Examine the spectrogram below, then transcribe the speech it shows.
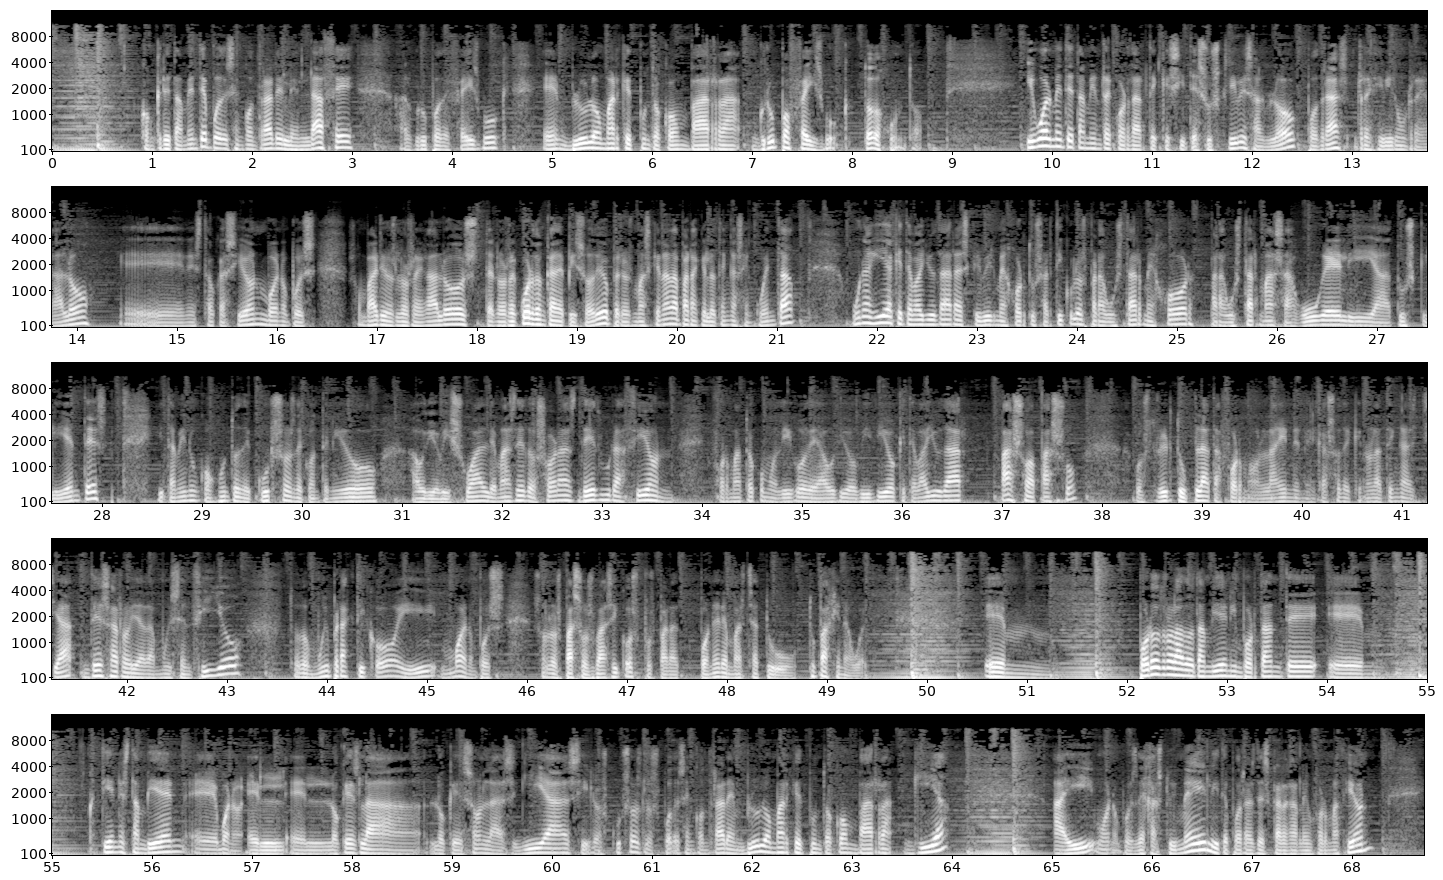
Concretamente puedes encontrar el enlace al grupo de Facebook en bluelowmarket.com barra grupo Facebook, todo junto. Igualmente también recordarte que si te suscribes al blog podrás recibir un regalo eh, en esta ocasión, bueno, pues son varios los regalos, te los recuerdo en cada episodio, pero es más que nada para que lo tengas en cuenta. Una guía que te va a ayudar a escribir mejor tus artículos para gustar mejor, para gustar más a Google y a tus clientes. Y también un conjunto de cursos de contenido audiovisual de más de dos horas de duración. Formato, como digo, de audio-vídeo que te va a ayudar paso a paso construir tu plataforma online en el caso de que no la tengas ya desarrollada. Muy sencillo, todo muy práctico y bueno, pues son los pasos básicos pues para poner en marcha tu, página web. Em, por otro lado también importante em, tienes también eh, bueno el, lo que es la lo que son las guías y los cursos los puedes encontrar en blulomarket.com barra guía Ahí, bueno, pues dejas tu email y te podrás descargar la información.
